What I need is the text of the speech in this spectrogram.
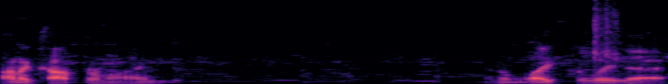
on a copper mine. I don't like the way that.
